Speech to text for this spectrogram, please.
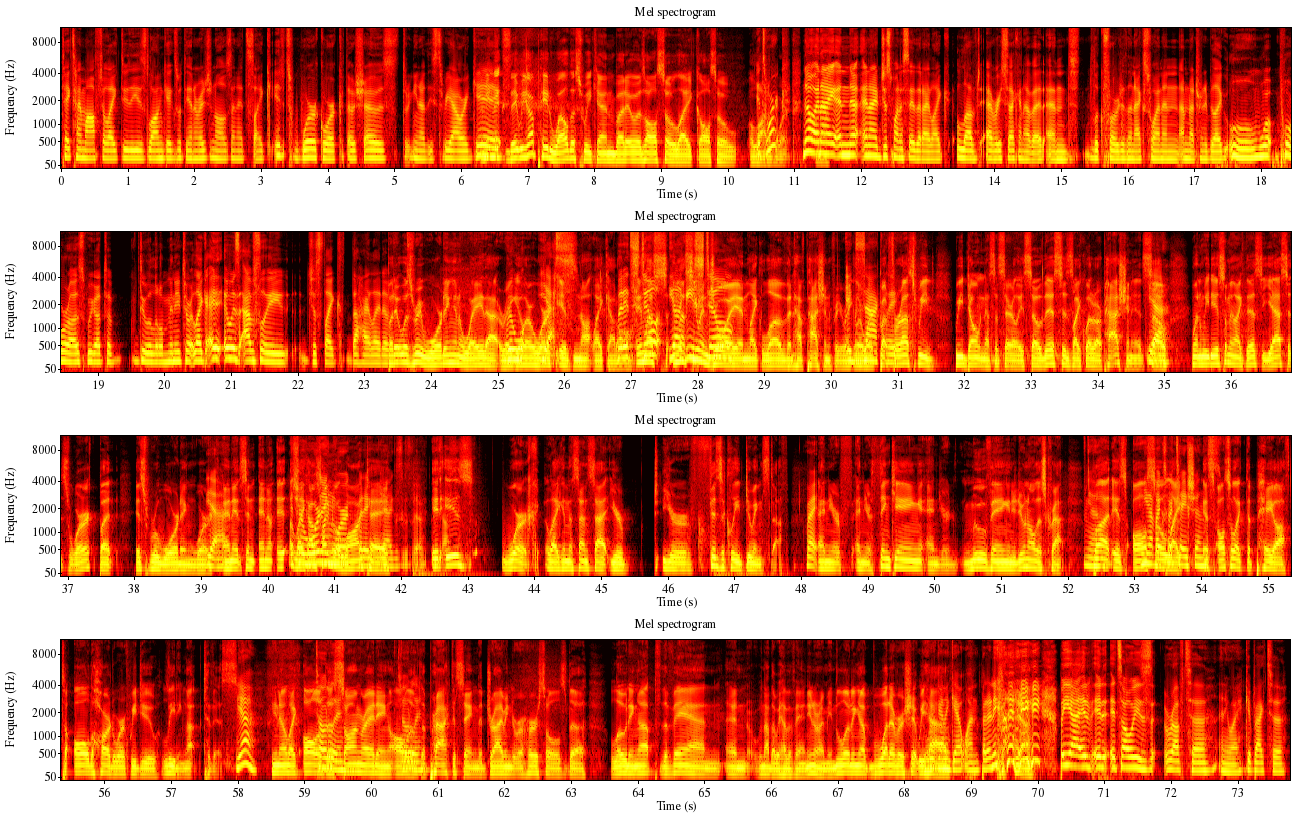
take time off to like do these long gigs with the unoriginals, and it's like it's work, work. Those shows, th- you know, these three hour I mean, gigs. they, they, we got paid well this weekend, but it was also like also a lot it's work. of work. No, and Yeah. I and and I just want to say that I like loved every second of it and look forward to the next one. And I'm not trying to be like, oh, what poor us. We got to do a little mini tour. Like it, it was absolutely just like the highlight of. But it was rewarding in a way that regular work yes. is not like at But all. it's still- unless yeah, like, you you still- enjoy and like love and have passion for your regular work. But for us, we we don't necessarily. So this is like what our passion is. Yeah. So when we do something like this, yes, it's work, but it's rewarding work. Yeah. And it's in and it, it's like I was talking to work, Alante. but it, yeah, ex- it exhausting. is work, like in the sense that you're you're physically doing stuff. Right. And you're and you're thinking and you're moving and you're doing all this crap. Yeah. But it's also like it's also like the payoff to all the hard work we do leading up to this. Yeah. You know, like all Totally. of the songwriting, all Totally. of the practicing, the driving to rehearsals, the loading up the van and not that we have a van, you know what I mean? Loading up whatever shit we have. We're gonna get one, but anyway. Yeah. but yeah, it, it, it's always rough to anyway get back to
